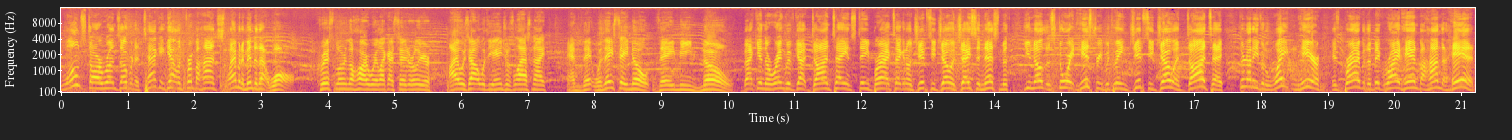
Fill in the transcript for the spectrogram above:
Lone Star runs over and attacking Gatlin from behind, slamming him into that wall. Chris learned the hard way. Like I said earlier, I was out with the Angels last night, and they, when they say no, they mean no. Back in the ring, we've got Dante and Steve Bragg taking on Gypsy Joe and Jason Nesmith. You know the storied history between Gypsy Joe and Dante. They're not even waiting here Bragg with a big right hand behind the head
